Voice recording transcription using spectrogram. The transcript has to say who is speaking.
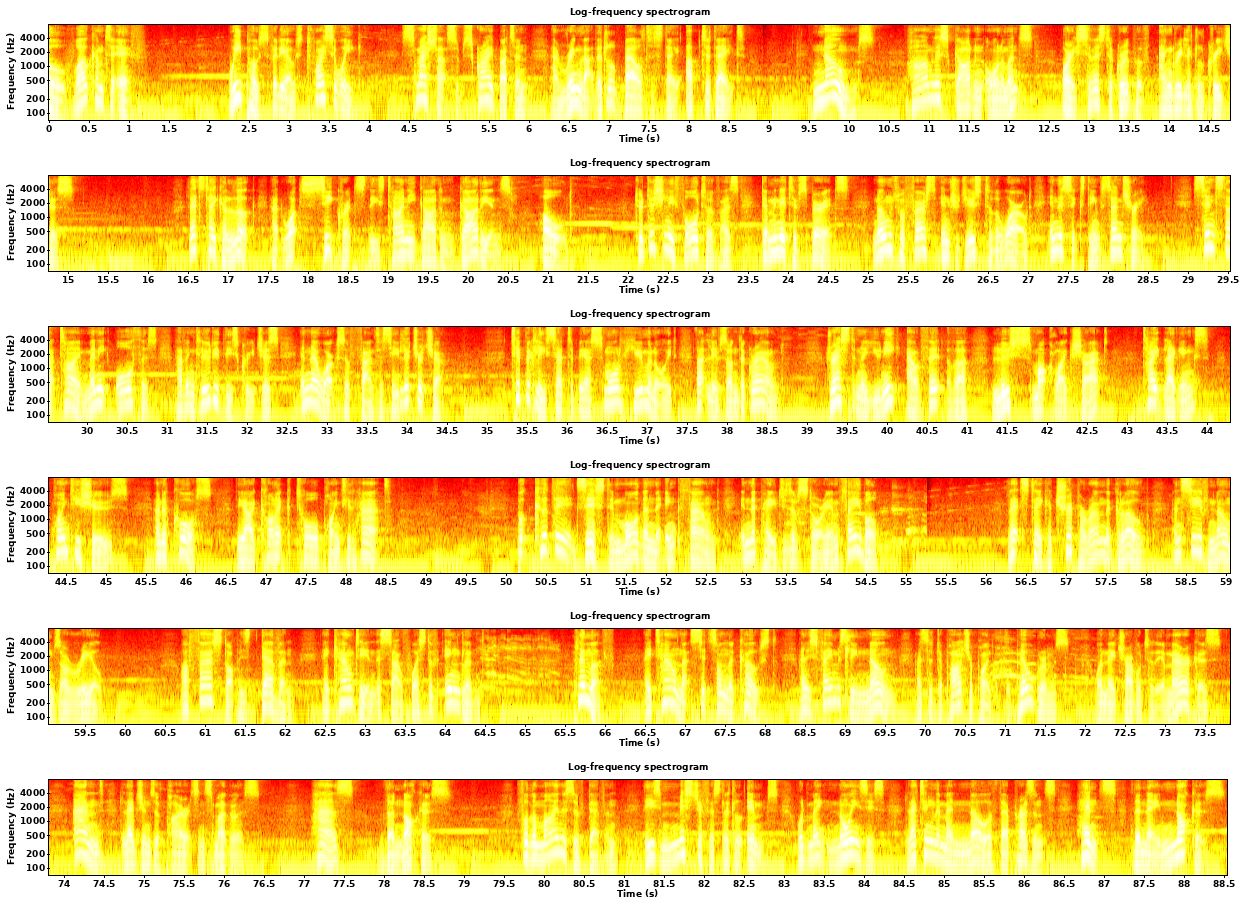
Speaker 1: Welcome to IF. We post videos twice a week. Smash that subscribe button and ring that little bell to stay up to date. Gnomes, harmless garden ornaments or a sinister group of angry little creatures? Let's take a look at what secrets these tiny garden guardians hold. Traditionally thought of as diminutive spirits, gnomes were first introduced to the world in the 16th century. Since that time many authors have included these creatures in their works of fantasy literature. Typically said to be a small humanoid that lives underground, dressed in a unique outfit of a loose smock-like shirt, tight leggings, pointy shoes, and of course the iconic tall pointed hat. But could they exist in more than the ink found in the pages of story and fable? Let's take a trip around the globe and see if gnomes are real. Our first stop is Devon, a county in the southwest of England. Plymouth, a town that sits on the coast and is famously known as the departure point of the pilgrims when they travel to the Americas and legends of pirates and smugglers, has the Knockers. For the miners of Devon, these mischievous little imps would make noises letting the men know of their presence, hence the name Knockers.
